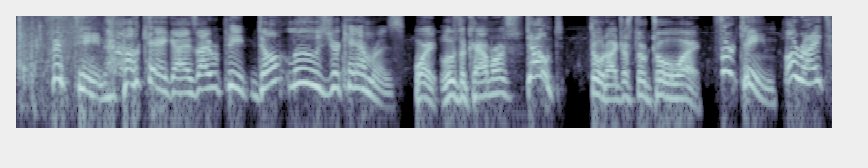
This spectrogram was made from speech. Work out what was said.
15. Okay, guys, I repeat, don't lose your cameras. Wait, lose the cameras? Don't! Dude, I just threw two away. 13. All right,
